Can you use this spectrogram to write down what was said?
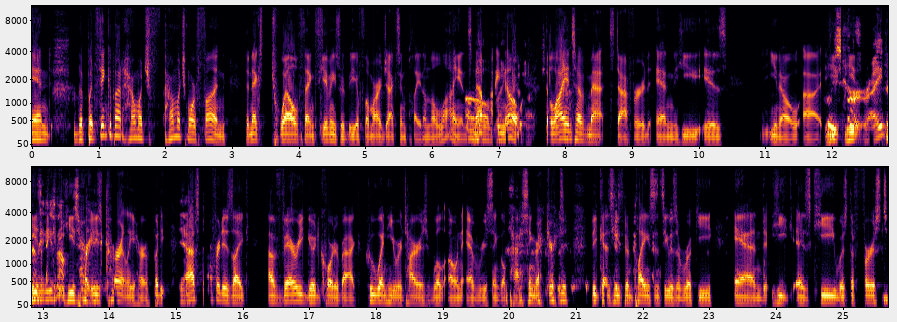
and the, but think about how much how much more fun the next 12 Thanksgivings would be if Lamar Jackson played on the Lions. now Oh, I know gosh. the Lions have Matt Stafford, and he is, you know, uh, Well, he's, he's hurt, right? He's, I mean, he's not. he's hurt. He's currently hurt, but he, Yeah. Matt Stafford is like a very good quarterback who, when he retires, will own every single passing record because he's been playing since he was a rookie, and he as key was the first.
